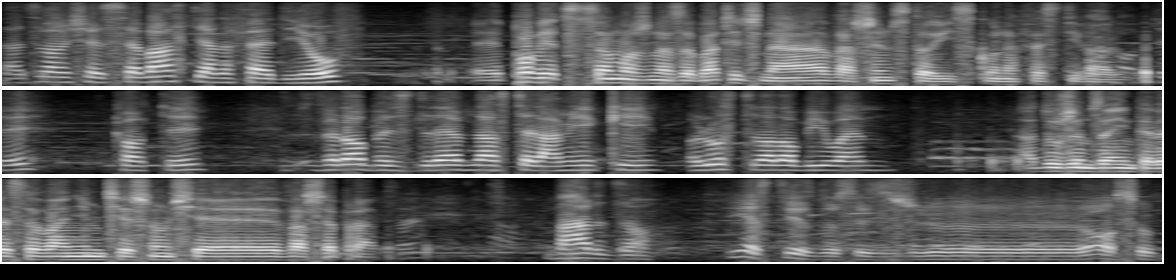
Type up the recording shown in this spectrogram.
Nazywam się Sebastian Fediów. E, Powiedz, co można zobaczyć na waszym stoisku na festiwalu. Koty, koty, wyroby z drewna, z ceramiki, lustro robiłem. A dużym zainteresowaniem cieszą się wasze prace? Bardzo. Jest, jest dosyć e, osób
